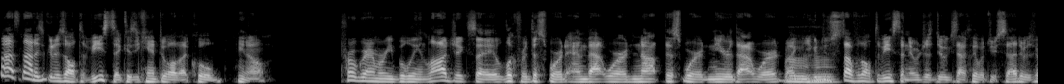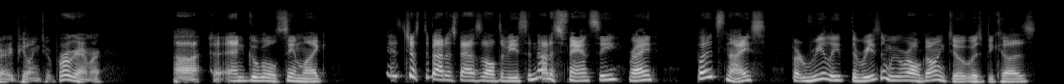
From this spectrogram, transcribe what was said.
well, it's not as good as Alta Vista because you can't do all that cool, you know, programmery Boolean logic. Say, look for this word and that word, not this word near that word. Like you could do Mhm. stuff with Alta Vista and it would just do exactly what you said. It was very appealing to a programmer. Uh, and Google seemed like it's just about as fast as Alta Vista, not as fancy, right? But it's nice. But really, the reason we were all going to it was because,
